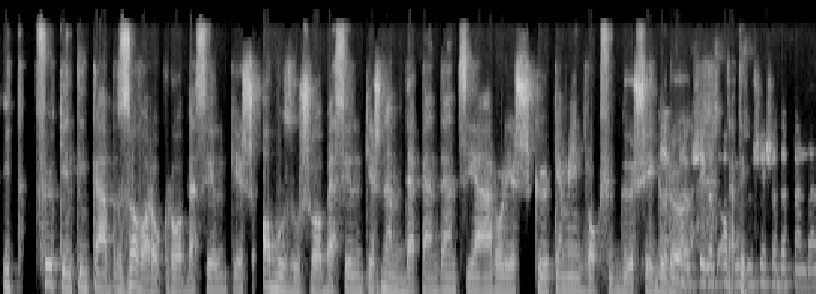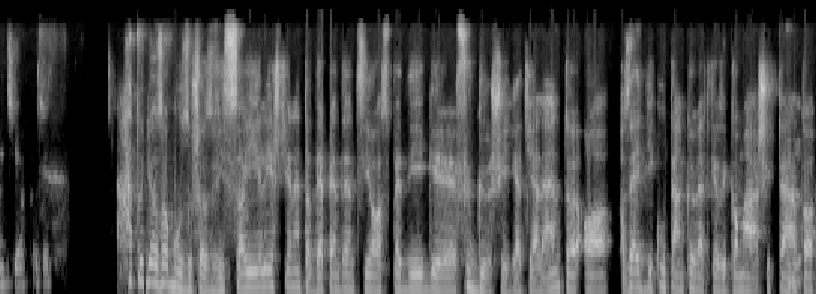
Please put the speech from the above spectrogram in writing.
itt főként inkább zavarokról beszélünk, és abuzusról beszélünk, és nem dependenciáról, és kőkemény drogfüggőségről. Mi különbség az abuzus itt, és a dependencia között? Hát ugye az abúzus az visszaélést jelent, a dependencia az pedig eh, függőséget jelent. A, az egyik után következik a másik, tehát mhm. a,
